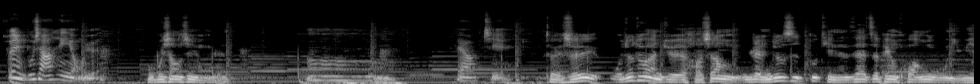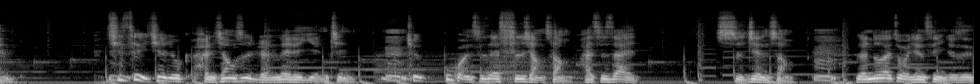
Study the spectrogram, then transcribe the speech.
所以你不相信永远？我不相信永远。嗯，了解。对，所以我就突然觉得，好像人就是不停的在这片荒芜里面。其实这一切就很像是人类的演进，嗯就不管是在思想上还是在实践上，嗯人都在做一件事情，就是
